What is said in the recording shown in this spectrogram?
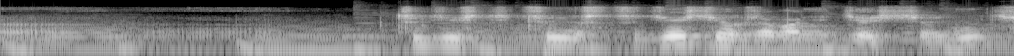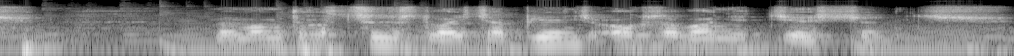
e, 30, czynsz 30, ogrzewanie 10. My mamy teraz czynsz 25, ogrzewanie 10.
